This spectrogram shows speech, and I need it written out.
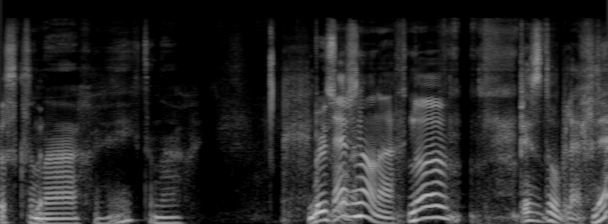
viskas. Na, eiktina. Baisu. Nežinau, na, nu, pizdu, ble. Ne,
